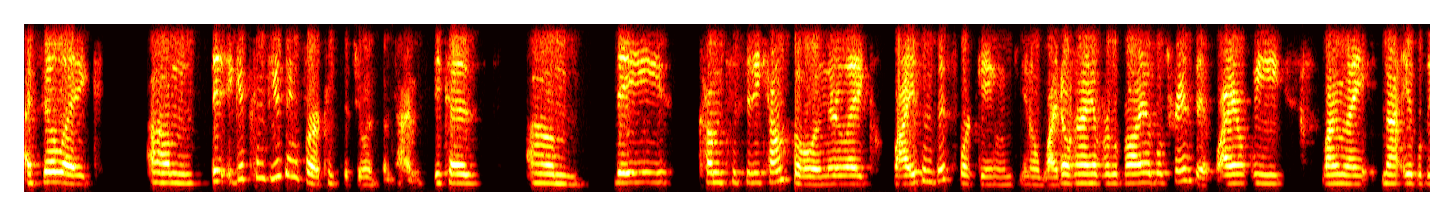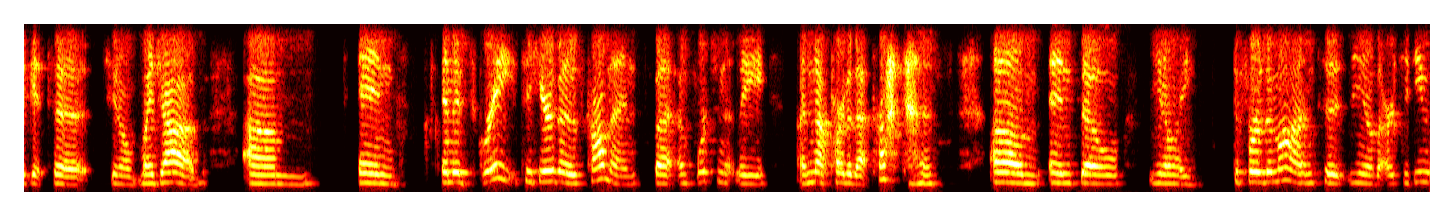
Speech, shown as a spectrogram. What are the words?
I feel like um, it, it gets confusing for our constituents sometimes because um, they come to city council and they're like, why isn't this working? You know, why don't I have reliable transit? Why aren't we, why am I not able to get to, you know, my job? Um, and, and it's great to hear those comments, but unfortunately, I'm not part of that process. Um, and so, you know, I defer them on to, you know, the RTD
